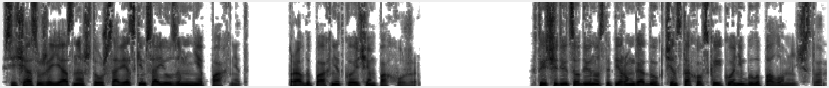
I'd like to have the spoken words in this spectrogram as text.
Сейчас уже ясно, что уж Советским Союзом не пахнет. Правда, пахнет кое-чем похуже. В 1991 году к Ченстаховской иконе было паломничество.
